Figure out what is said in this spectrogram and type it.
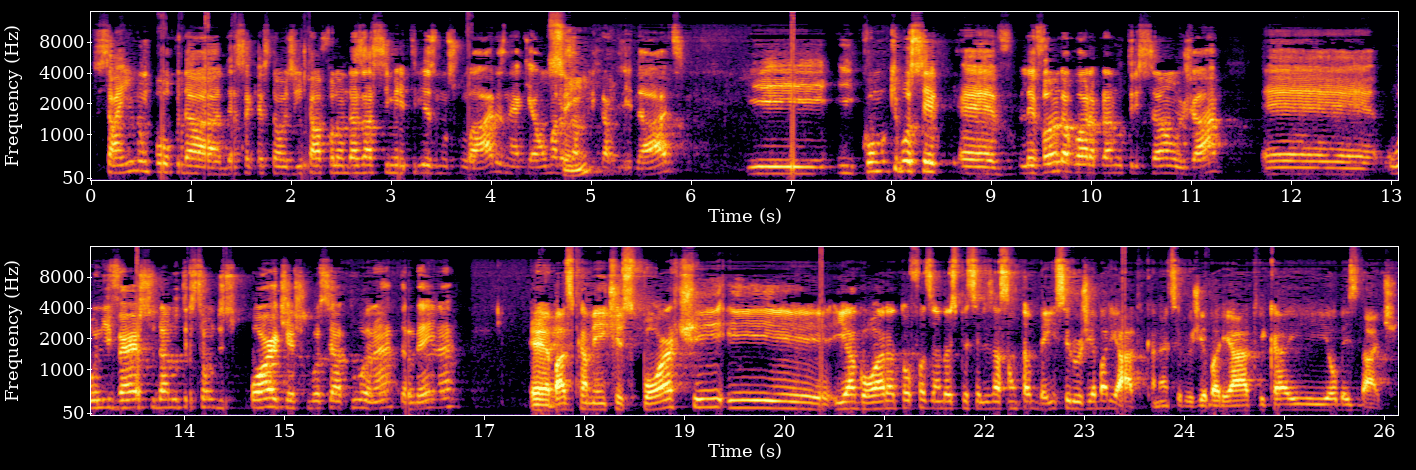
saindo um pouco da, dessa questão, a gente estava falando das assimetrias musculares, né, que é uma Sim. das aplicabilidades. E, e como que você, é, levando agora para a nutrição já, é, o universo da nutrição do esporte, acho que você atua, né, também, né? É, basicamente esporte e, e agora estou fazendo a especialização também em cirurgia bariátrica, né? Cirurgia bariátrica e obesidade.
